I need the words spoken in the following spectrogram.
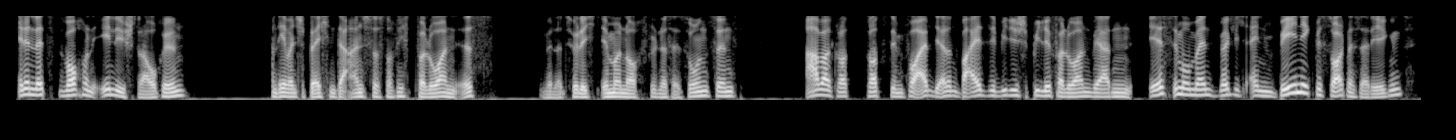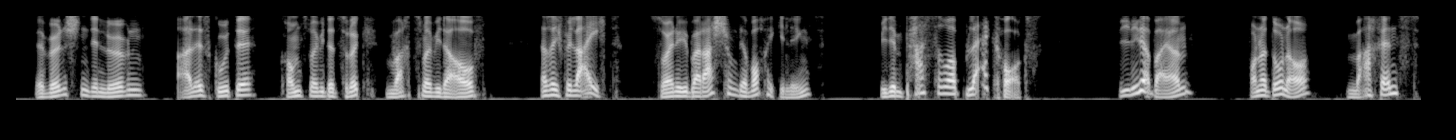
in den letzten Wochen ähnlich straucheln und dementsprechend der Anschluss noch nicht verloren ist. Wir natürlich immer noch früh in der Saison sind. Aber trotzdem, vor allem die Art und Weise, wie die Spiele verloren werden, ist im Moment wirklich ein wenig besorgniserregend. Wir wünschen den Löwen alles Gute, kommt mal wieder zurück, wacht's mal wieder auf dass euch vielleicht so eine Überraschung der Woche gelingt, wie dem Passauer Blackhawks. Die Niederbayern von der Donau machen es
